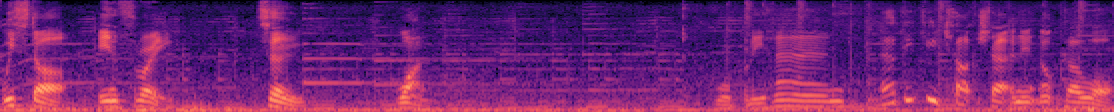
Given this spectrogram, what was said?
We start in three, two, one. Wobbly hand. How did you touch that and it not go off?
